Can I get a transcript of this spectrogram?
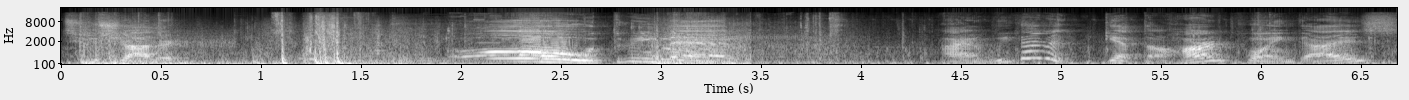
Two shotter. Oh, three man. Alright, we gotta get the hard point, guys.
